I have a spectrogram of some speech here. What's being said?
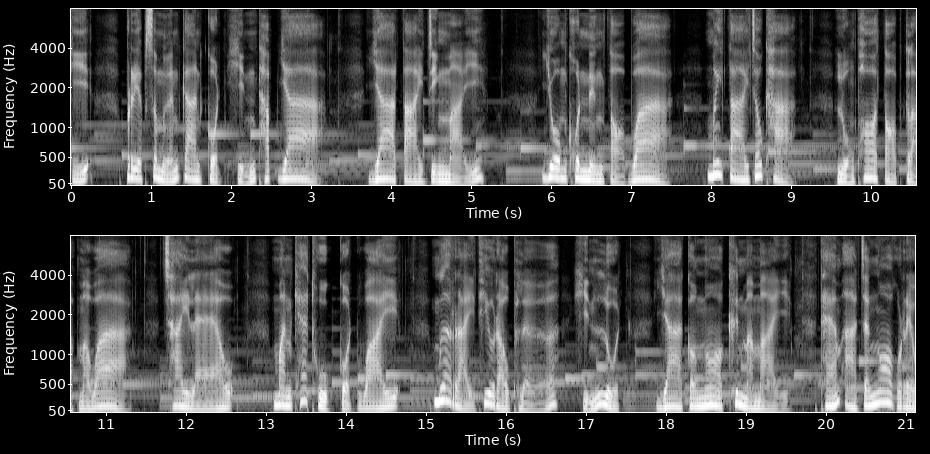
ธิ เปรียบเสมือนการกดหินทับหญ้า หญ้าตายจริงไหม โยมคนหนึ่งตอบว่า ไม่ตายเจ้าค่ะ หลวงพ่อตอบกลับมาว่า ใช่แล้ว มันแค่ถูกกดไว้ เมื่อไหร่ที่เราเผลอ หินหลุดหญ้าก็งอกขึ้นมาใหม่ แถมอาจจะงอกเร็ว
